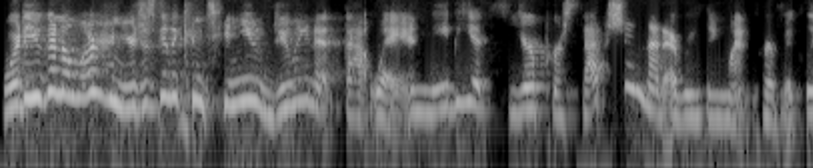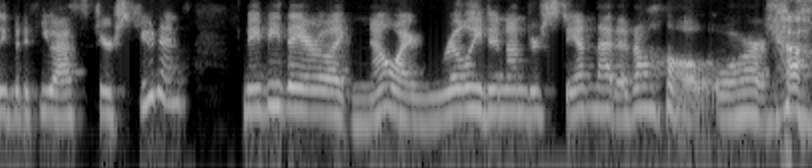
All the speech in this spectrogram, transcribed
what are you going to learn? You're just going to continue doing it that way. And maybe it's your perception that everything went perfectly. But if you asked your students, maybe they are like, no, I really didn't understand that at all. Or yeah.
